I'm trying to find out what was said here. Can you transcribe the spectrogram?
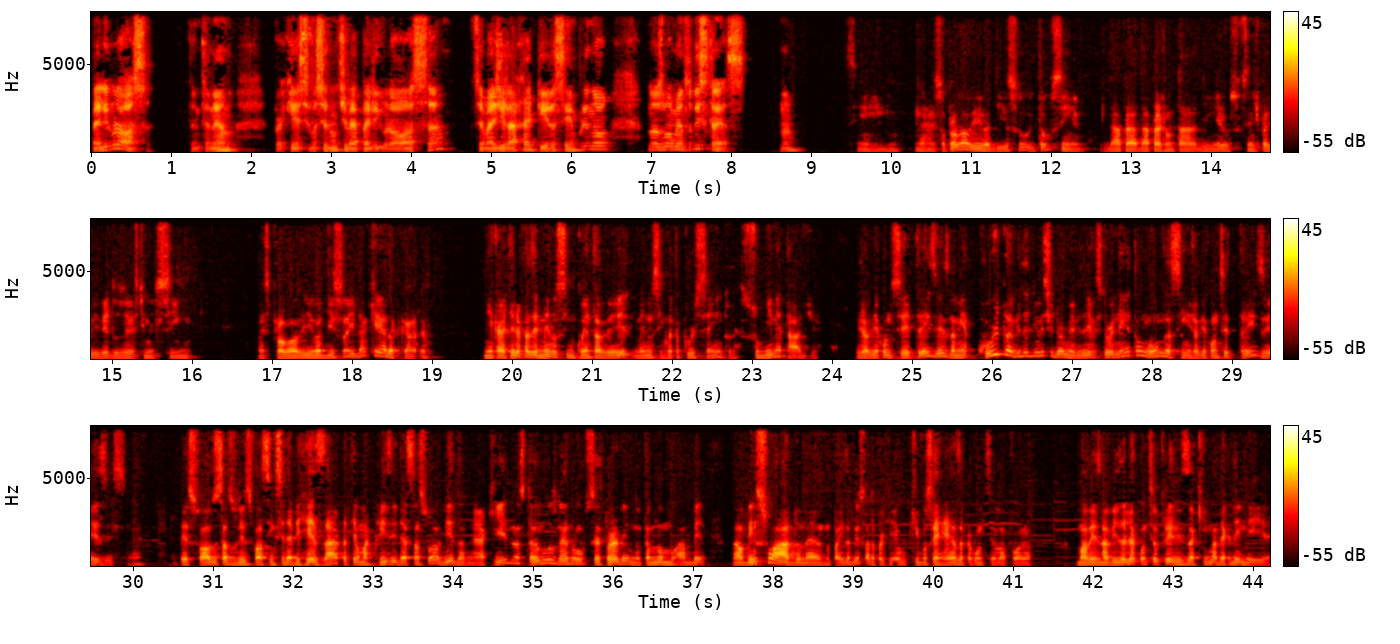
pele grossa, tá entendendo? Porque se você não tiver pele grossa, você vai girar a carteira sempre no, nos momentos de estresse, né? Sim, não, eu sou prova viva disso, então sim, dá para dá para juntar dinheiro suficiente para viver dos investimentos, sim, mas prova viva disso aí da queda, cara. Minha carteira é fazer menos 50 vezes, menos 50%, né? sumir metade. Eu já vi acontecer três vezes na minha curta vida de investidor. Minha vida de investidor nem é tão longa assim, já vi acontecer três vezes. Né? O pessoal dos Estados Unidos fala assim que você deve rezar para ter uma crise dessa na sua vida. Né? Aqui nós estamos né, no setor, não estamos no abençoado, né? no país abençoado, porque o que você reza para acontecer lá fora uma vez na vida já aconteceu três vezes aqui em uma década e meia.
